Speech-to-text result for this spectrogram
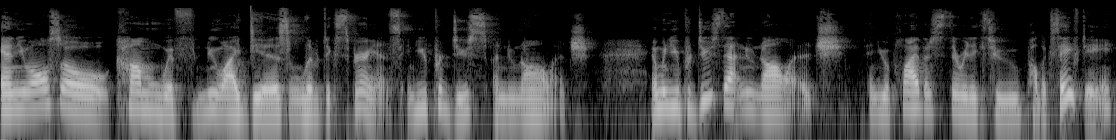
and you also come with new ideas and lived experience, and you produce a new knowledge. And when you produce that new knowledge and you apply this theory to public safety,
